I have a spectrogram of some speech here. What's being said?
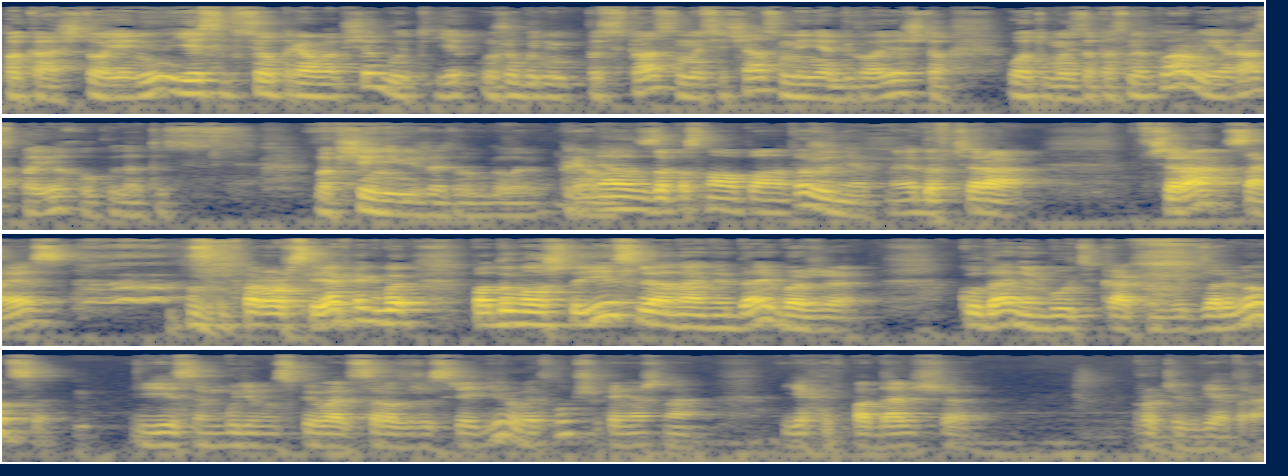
Пока что. Я не, если все прям вообще будет, я- уже будем по ситуации, но сейчас у меня нет в голове, что вот мой запасной план, и я раз поехал куда-то. с- Вообще не вижу этого в голове. У Прям. меня запасного плана тоже нет, но я до вчера. Вчера с АЭС Запорожской. Я как бы подумал, что если она, не дай боже, куда-нибудь как-нибудь взорвется, и если мы будем успевать сразу же среагировать, лучше, конечно, ехать подальше против ветра.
